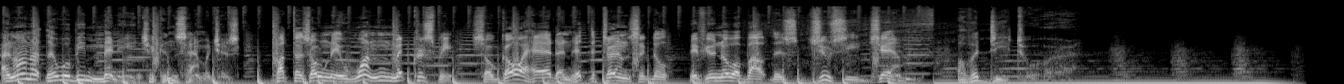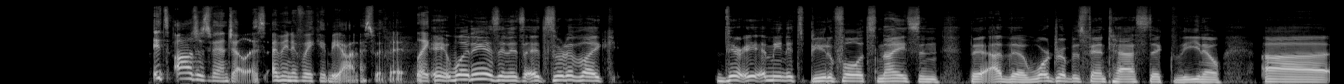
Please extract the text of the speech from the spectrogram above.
and on it there will be many chicken sandwiches. But there's only one McCrispy. So go ahead and hit the turn signal if you know about this juicy gem of a detour. It's all just Vangelis. I mean, if we can be honest with it, like it, what is, and it's it's sort of like there. I mean, it's beautiful, it's nice, and the uh, the wardrobe is fantastic. The you know, uh,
